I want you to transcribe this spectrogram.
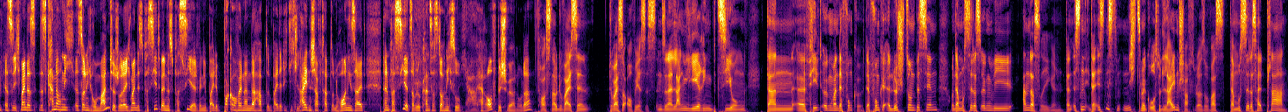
also ich meine, das, das kann doch nicht, das ist doch nicht romantisch, oder? Ich meine, es passiert, wenn es passiert. Wenn ihr beide Bock aufeinander habt und beide richtig Leidenschaft habt und horny seid, dann passiert's. Aber du kannst das doch nicht so ja. heraufbeschwören, oder? Thorsten, aber du weißt ja, du weißt doch auch, wie es ist. In so einer langjährigen Beziehung, dann äh, fehlt irgendwann der Funke. Der Funke erlischt so ein bisschen und dann musst du das irgendwie anders regeln. Dann ist, dann ist nichts, nichts mehr groß mit Leidenschaft oder sowas. Dann musst du das halt planen.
